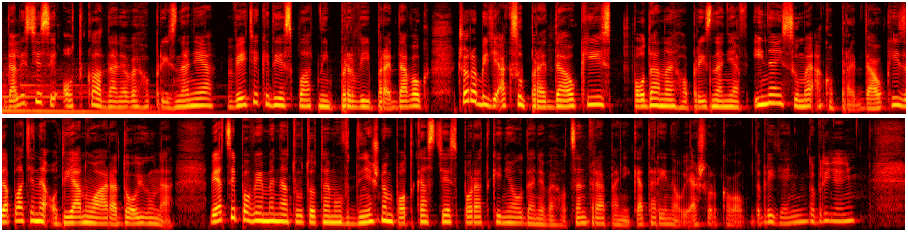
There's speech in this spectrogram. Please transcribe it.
Dali ste si odklad daňového priznania? Viete, kedy je splatný prvý preddavok? Čo robiť, ak sú preddavky podaného priznania v inej sume ako preddavky zaplatené od januára do júna. Viac si povieme na túto tému v dnešnom podcaste s poradkyňou daňového centra pani Katarínou Jašurkovou. Dobrý deň. Dobrý deň.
